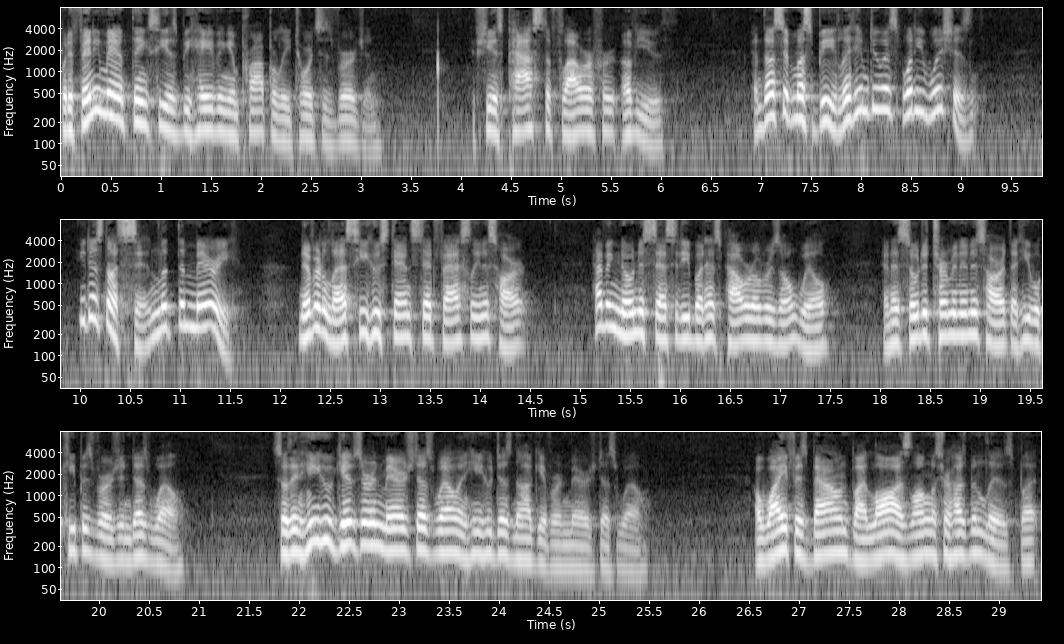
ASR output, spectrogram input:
But if any man thinks he is behaving improperly towards his virgin, if she has passed the flower of youth, and thus it must be. Let him do as what he wishes. He does not sin. Let them marry. Nevertheless, he who stands steadfastly in his heart, having no necessity but has power over his own will, and has so determined in his heart that he will keep his virgin, does well. So then he who gives her in marriage does well, and he who does not give her in marriage does well. A wife is bound by law as long as her husband lives, but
